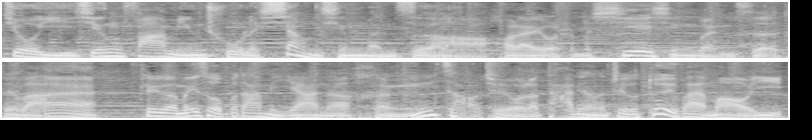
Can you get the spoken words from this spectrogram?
就已经发明出了象形文字了。啊，后来有什么楔形文字，对吧？哎，这个美索不达米亚呢，很早就有了大量的这个对外贸易，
